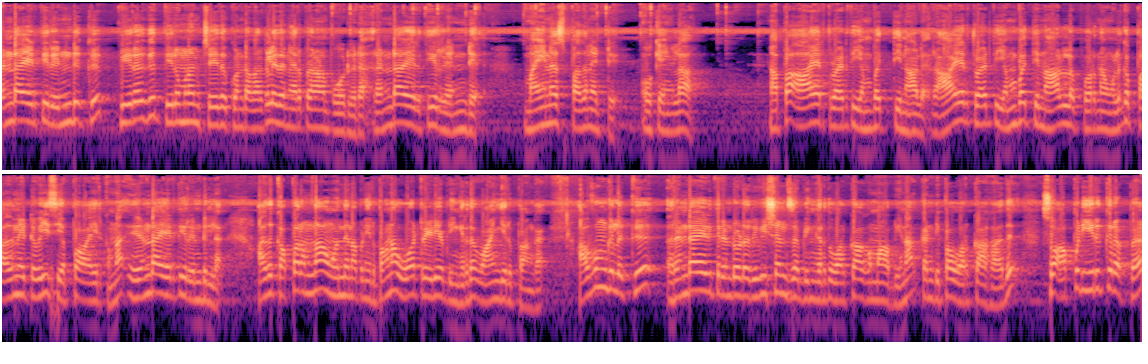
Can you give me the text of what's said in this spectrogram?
ரெண்டாயிரத்தி ரெண்டுக்கு பிறகு திருமணம் செய்து கொண்டவர்கள் இதை நிரப்ப நான் போட்டுக்கிட்டேன் ரெண்டாயிரத்தி ரெண்டு மைனஸ் பதினெட்டு ஓகேங்களா அப்போ ஆயிரத்தி தொள்ளாயிரத்தி எண்பத்தி நாலு. ஆயிரத்தி தொள்ளாயிரத்தி எண்பத்தி நாலில் பிறந்தவங்களுக்கு பதினெட்டு வயசு எப்போ ஆயிருக்கும்னா ரெண்டாயிரத்தி ரெண்டில். அதுக்கப்புறம் தான் அவங்க வந்து என்ன பண்ணியிருப்பாங்கன்னா ஓட்டர் ஐடி அப்படிங்கிறத வாங்கியிருப்பாங்க. அவங்களுக்கு ரெண்டாயிரத்தி ரெண்டோட ரிவிஷன்ஸ் அப்படிங்கிறது ஒர்க் ஆகுமா அப்படின்னா கண்டிப்பாக ஒர்க் ஆகாது. ஸோ அப்படி இருக்கிறப்ப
